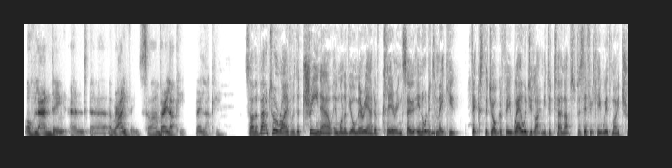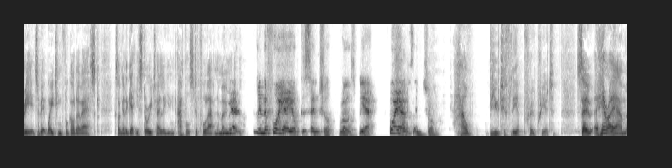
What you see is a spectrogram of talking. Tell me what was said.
of landing and uh, arriving. So I'm very lucky, very lucky. So I'm about to arrive with a tree now in one of your myriad of clearings. So in order to make you fix the geography, where would you like me to turn up specifically with my tree? It's a bit waiting for Godot-esque because I'm going to get your storytelling apples to fall out in a moment. Yeah, in the foyer of the central, Ross. Yeah, foyer how, of central. How beautifully appropriate. So uh, here I am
